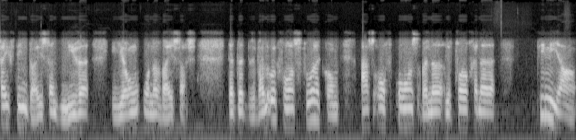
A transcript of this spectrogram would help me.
15000 nuwe jong onderwysers. Dit dit wil ook vir ons voorkom asof ons binne die volgende 10 jaar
